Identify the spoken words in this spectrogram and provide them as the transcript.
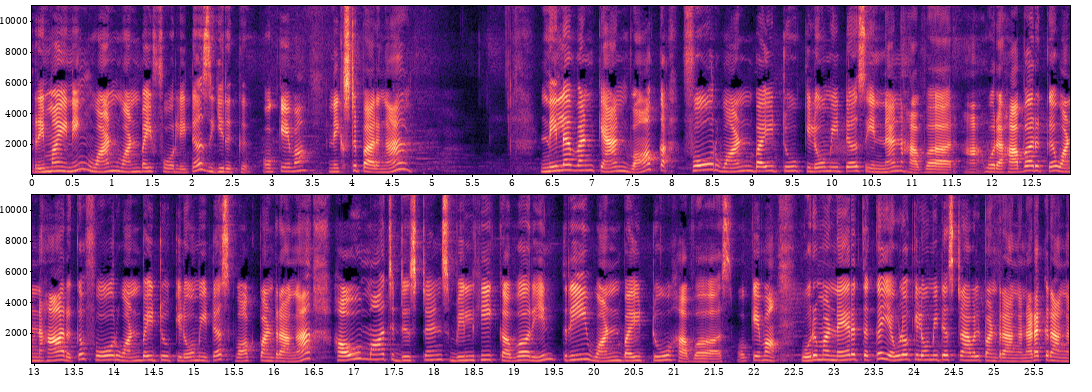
Remaining one one by four liters இருக்குது ஓகேவா நெக்ஸ்ட்டு பாருங்கள் Nilavan can walk four one by two kilometers in an hour ஒரு ஹவருக்கு ஒன் ஹவருக்கு four one by two kilometers walk பண்ணுறாங்க how much distance will he cover in three one by two hours ஓகேவா ஒரு மணி நேரத்துக்கு எவ்வளோ கிலோமீட்டர்ஸ் ட்ராவல் பண்ணுறாங்க நடக்கிறாங்க.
